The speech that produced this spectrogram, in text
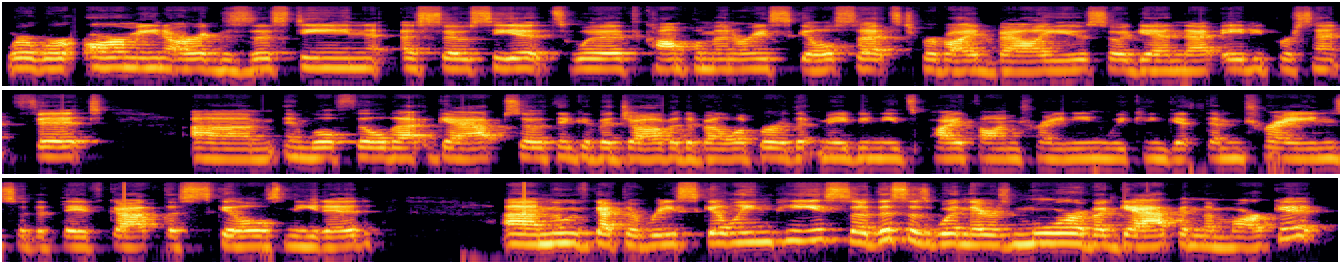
where we're arming our existing associates with complementary skill sets to provide value. So again, that eighty percent fit um, and we'll fill that gap. So think of a Java developer that maybe needs Python training. We can get them trained so that they've got the skills needed. Um, and we've got the reskilling piece. So this is when there's more of a gap in the market.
